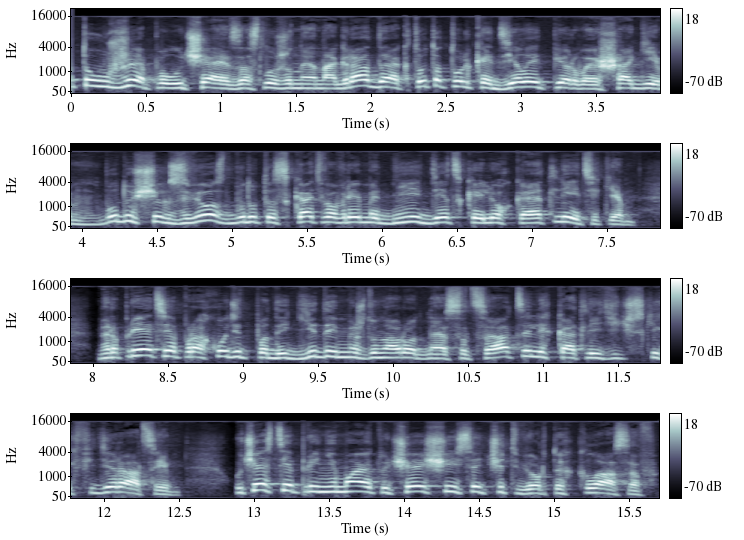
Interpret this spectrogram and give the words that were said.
Кто-то уже получает заслуженные награды, а кто-то только делает первые шаги. Будущих звезд будут искать во время Дней детской легкой атлетики. Мероприятие проходит под эгидой Международной ассоциации легкоатлетических федераций. Участие принимают учащиеся четвертых классов.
